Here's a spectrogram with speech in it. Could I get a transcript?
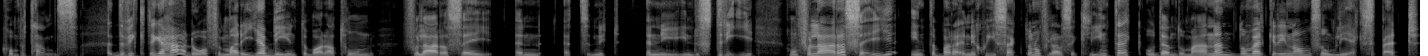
kompetens. Det viktiga här då för Maria blir inte bara att hon får lära sig en, ett nytt, en ny industri hon får lära sig, inte bara energisektorn, hon får lära sig cleantech och den domänen de verkar inom, så hon blir expert.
